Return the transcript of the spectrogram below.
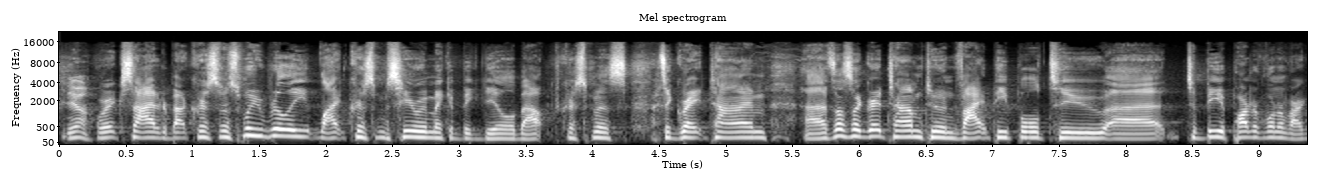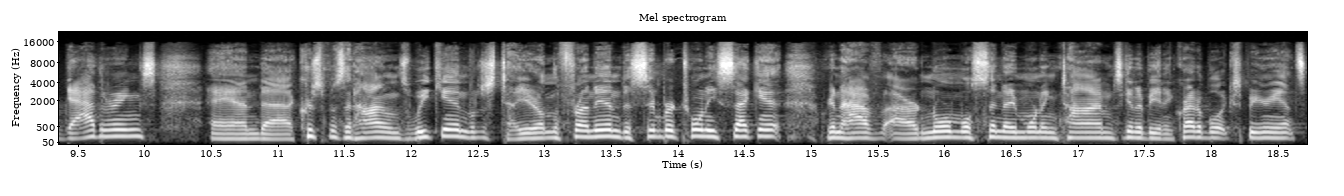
Yeah. We're excited about Christmas. We really like Christmas here. We make a big deal about Christmas. It's a great time. Uh, it's also a great time to invite people to uh, to be a part of one of our gatherings. And uh, Christmas at Highlands weekend, we'll just tell you on the front end, December 22nd, we're going to have our normal Sunday morning time. It's going to be an incredible experience.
